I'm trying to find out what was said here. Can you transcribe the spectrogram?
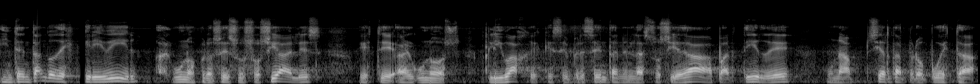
intentando describir algunos procesos sociales, este, algunos clivajes que se presentan en la sociedad a partir de una cierta propuesta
